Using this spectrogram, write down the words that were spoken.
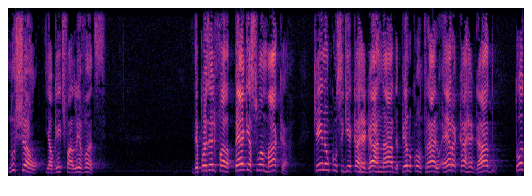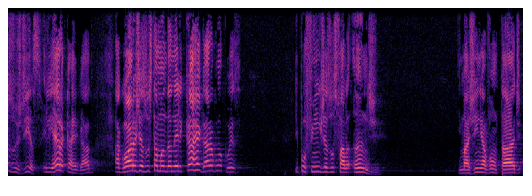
no chão e alguém te fala: Levante-se. Depois ele fala: Pegue a sua maca. Quem não conseguia carregar nada, pelo contrário, era carregado todos os dias, ele era carregado. Agora Jesus está mandando ele carregar alguma coisa. E por fim, Jesus fala: ande. Imagine a vontade,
